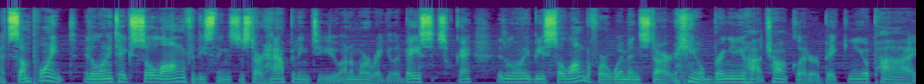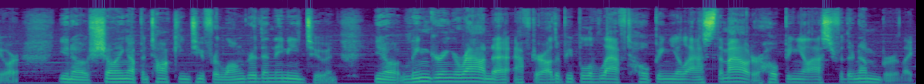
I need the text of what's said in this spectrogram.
at some point, it'll only take so long for these things to start happening to you on a more regular basis. Okay, it'll only be so long before women start, you know, bringing you hot chocolate or baking you a pie or, you know, showing up and talking to you for longer than they need to, and you know, lingering around after other people have left, hoping you'll ask them out or hoping you'll ask for their number. Like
